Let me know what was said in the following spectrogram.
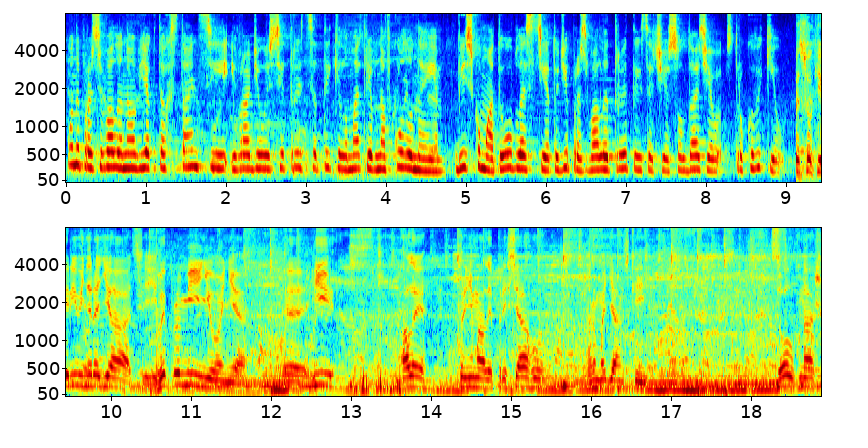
Вони працювали на об'єктах станції і в радіусі 30 кілометрів навколо неї. Військомати області тоді призвали 3 тисячі солдатів строковиків. високий рівень радіації, випромінювання, е, і, але приймали присягу, громадянський долг наш,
